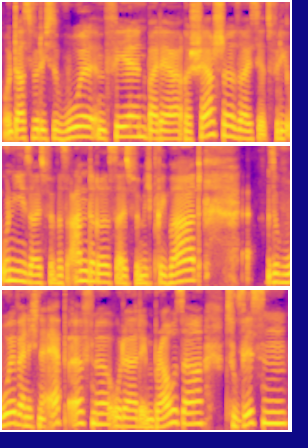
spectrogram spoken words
Und das würde ich sowohl empfehlen bei der Recherche, sei es jetzt für die Uni, sei es für was anderes, sei es für mich privat, sowohl wenn ich eine App öffne oder den Browser, zu wissen,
